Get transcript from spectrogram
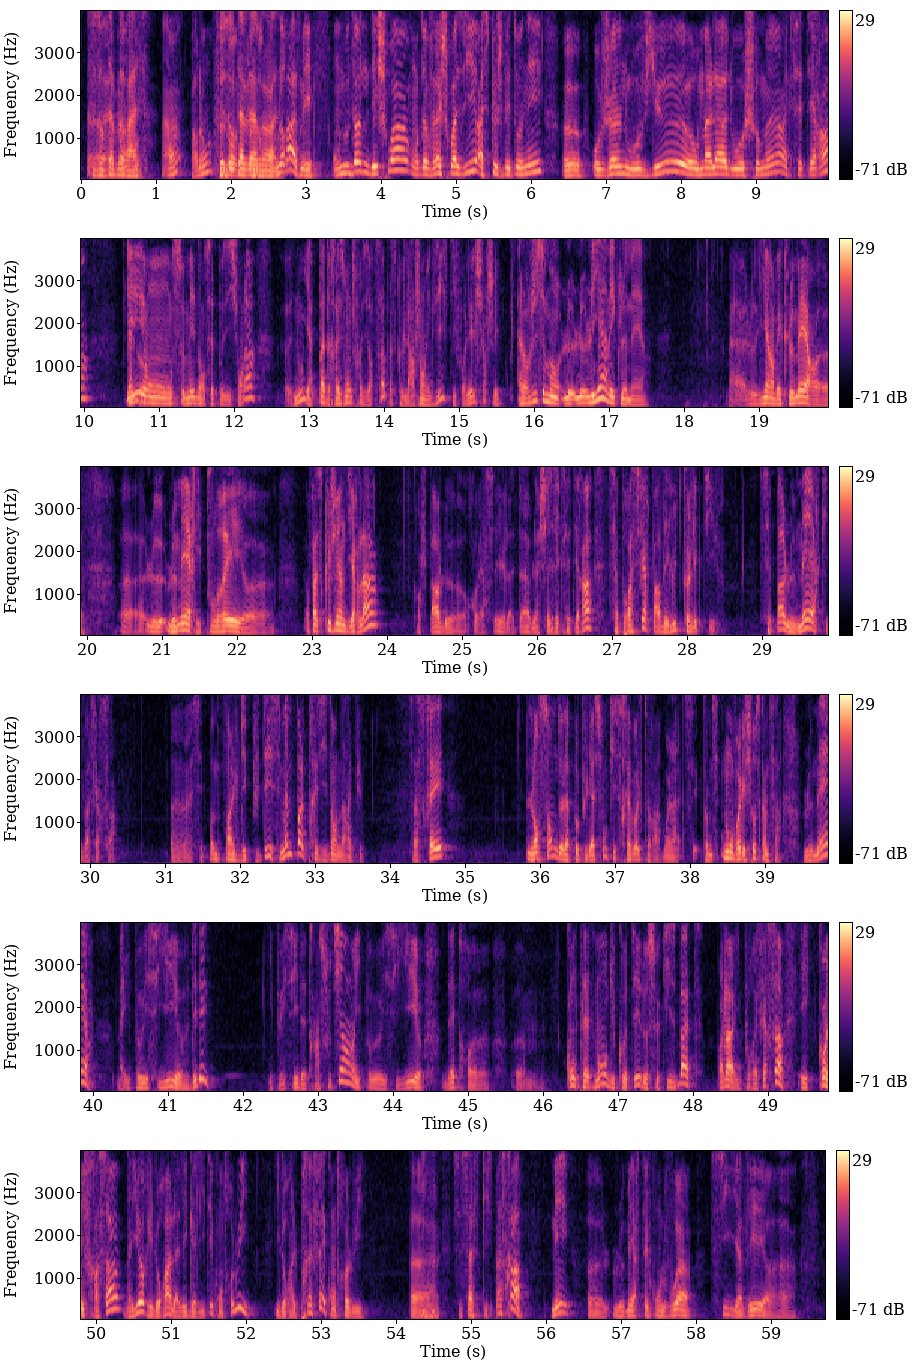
Faisons euh, table on- rase. Hein, pardon? Faisons table rase. rase. Mais on nous donne des choix, on devrait choisir est-ce que je vais donner euh, aux jeunes ou aux vieux, aux malades ou aux chômeurs, etc. Et on se met dans cette position-là. Euh, nous, il n'y a pas de raison de choisir ça parce que l'argent existe, il faut aller le chercher. Alors justement, le, le lien avec le maire? Bah, le lien avec le maire, euh, le, le maire, il pourrait. Enfin, ce que je viens de dire là, quand je parle de renverser la table, la chaise, etc., ça pourra se faire par des luttes collectives. C'est pas le maire qui va faire ça. Euh, c'est même pas le député, c'est même pas le président de la République. Ça serait l'ensemble de la population qui se révoltera. Voilà, c'est comme ça- nous on voit les choses comme ça. Le maire, bah, il peut essayer euh, d'aider. Il peut essayer d'être un soutien. Il peut essayer euh, d'être euh, complètement du côté de ceux qui se battent. Voilà, il pourrait faire ça. Et quand il fera ça, d'ailleurs, il aura la légalité contre lui. Il aura le préfet contre lui. Euh, Mhm. C'est ça ce qui se passera. Mais euh, le maire tel qu'on le voit, s'il y avait euh,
